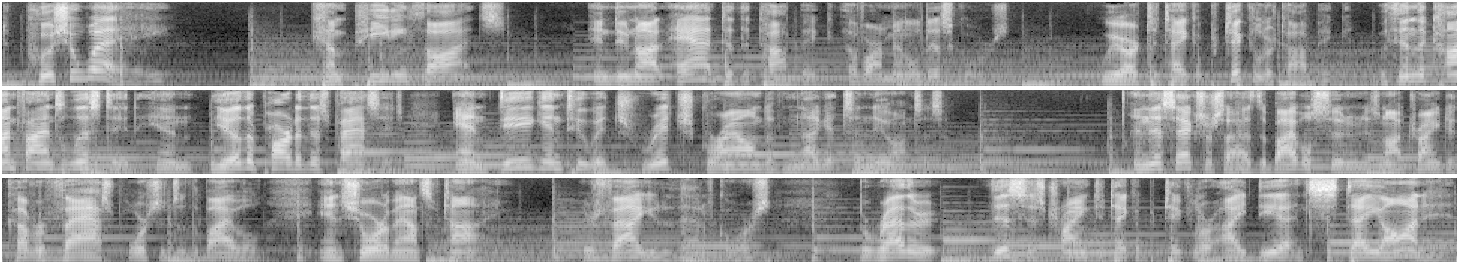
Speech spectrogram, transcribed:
to push away competing thoughts and do not add to the topic of our mental discourse. We are to take a particular topic within the confines listed in the other part of this passage and dig into its rich ground of nuggets and nuances. In this exercise, the Bible student is not trying to cover vast portions of the Bible in short amounts of time. There's value to that, of course, but rather, this is trying to take a particular idea and stay on it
